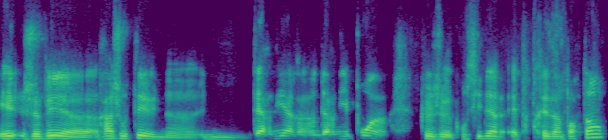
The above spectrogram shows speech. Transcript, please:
et je vais euh, rajouter une, dernière, un dernier point que je considère être très important,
